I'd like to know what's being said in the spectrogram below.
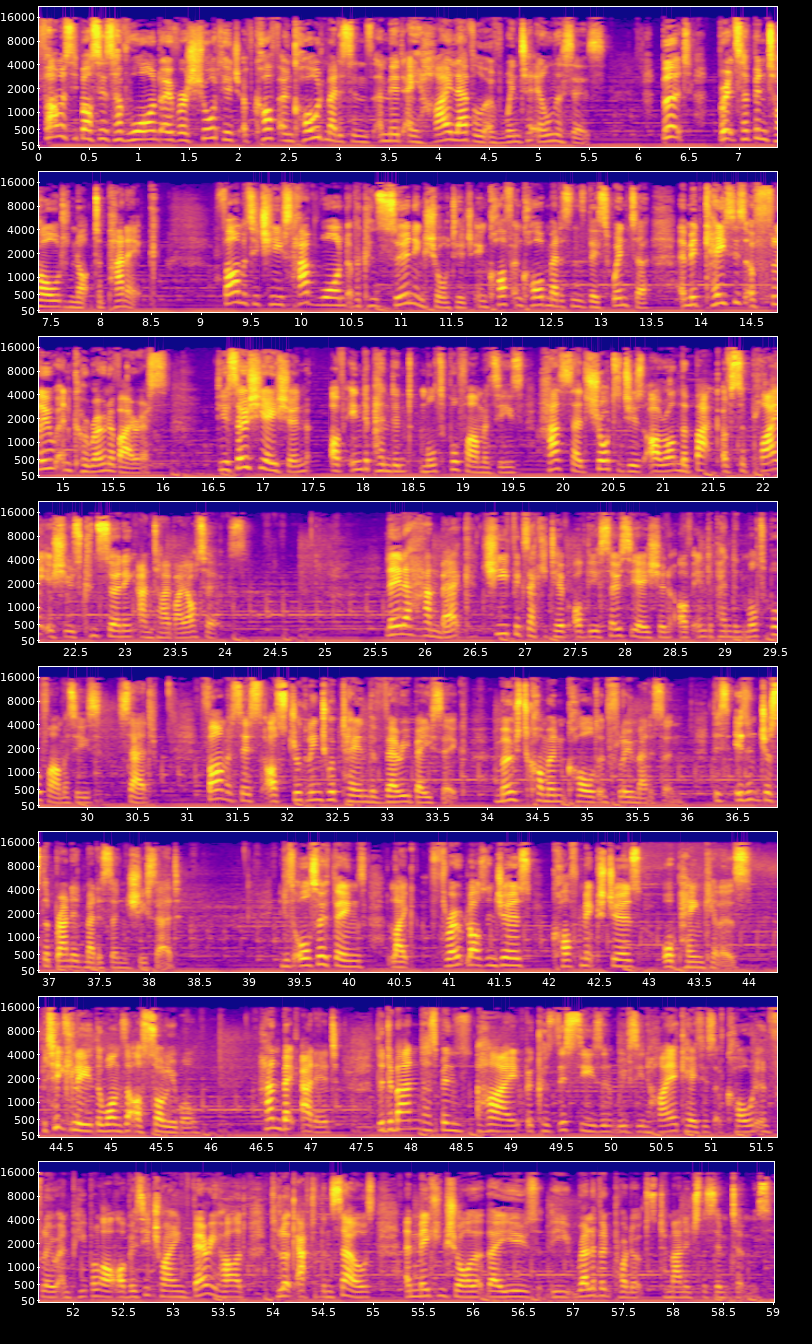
Pharmacy bosses have warned over a shortage of cough and cold medicines amid a high level of winter illnesses. But Brits have been told not to panic. Pharmacy chiefs have warned of a concerning shortage in cough and cold medicines this winter amid cases of flu and coronavirus. The Association of Independent Multiple Pharmacies has said shortages are on the back of supply issues concerning antibiotics. Leyla Hanbeck, Chief Executive of the Association of Independent Multiple Pharmacies, said, Pharmacists are struggling to obtain the very basic, most common cold and flu medicine. This isn't just the branded medicine, she said. It is also things like throat lozenges, cough mixtures, or painkillers, particularly the ones that are soluble. Hanbeck added, The demand has been high because this season we've seen higher cases of cold and flu, and people are obviously trying very hard to look after themselves and making sure that they use the relevant products to manage the symptoms.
